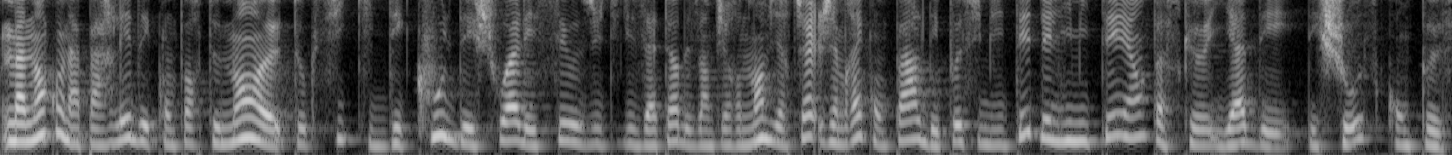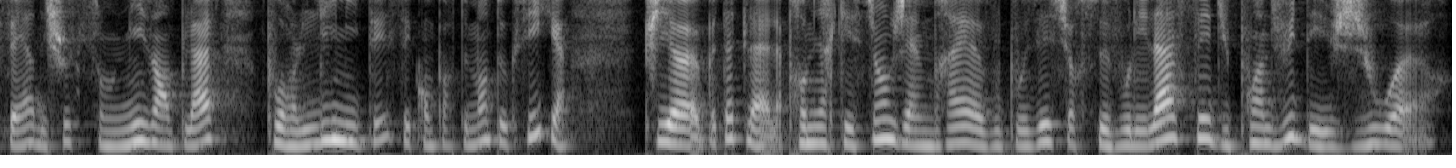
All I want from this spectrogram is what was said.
Maintenant qu'on a parlé des comportements euh, toxiques qui découlent des choix laissés aux utilisateurs des environnements virtuels, j'aimerais qu'on parle des possibilités de les limiter, hein, parce qu'il y a des, choses qu'on peut faire, des choses qui sont mises en place pour limiter ces comportements toxiques. Puis euh, peut-être la, première question que j'aimerais vous poser sur ce volet-là, c'est du point de vue des joueurs.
